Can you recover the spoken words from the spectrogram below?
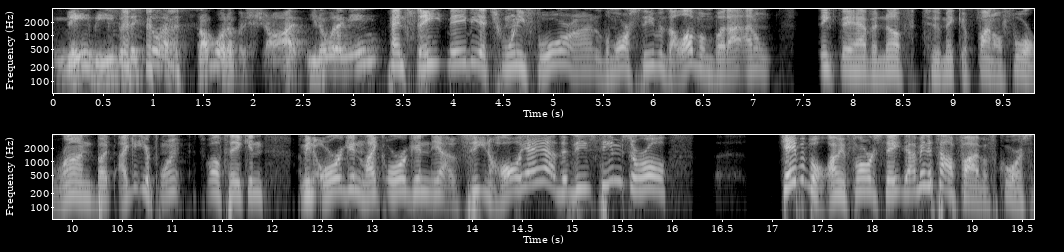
Maybe but they still have somewhat of a shot. You know what i mean? Penn state maybe at 24 uh, lamar stevens i love him but I, I don't think they have enough to make a final four run. But i get your point. It's well taken I mean, Oregon, like Oregon, yeah, Seton Hall, yeah, yeah. These teams are all capable. I mean, Florida State, I mean, the top five, of course.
